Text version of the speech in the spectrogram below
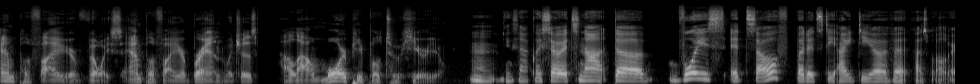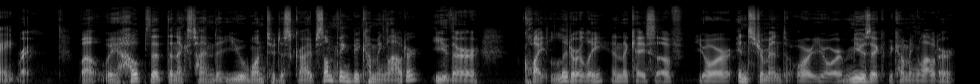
amplify your voice, amplify your brand, which is allow more people to hear you. Mm, exactly. So it's not the voice itself, but it's the idea of it as well, right? Right. Well, we hope that the next time that you want to describe something becoming louder, either quite literally in the case of your instrument or your music becoming louder,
